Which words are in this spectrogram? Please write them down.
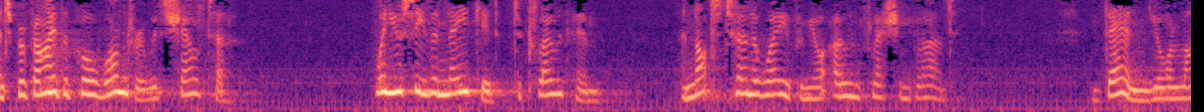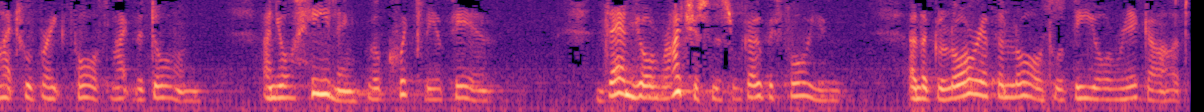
and to provide the poor wanderer with shelter? When you see the naked, to clothe him and not to turn away from your own flesh and blood? Then your light will break forth like the dawn and your healing will quickly appear. Then your righteousness will go before you and the glory of the Lord will be your rearguard.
